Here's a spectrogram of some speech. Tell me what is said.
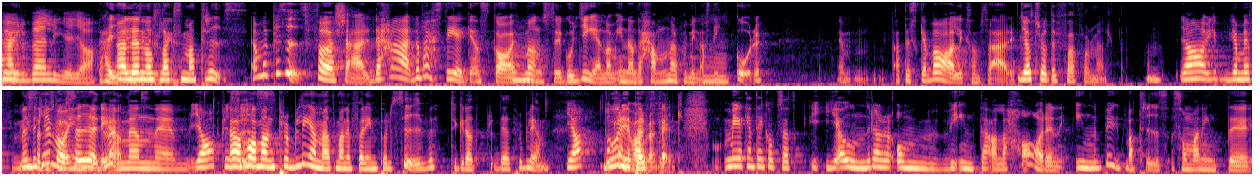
här, Hur väljer jag? det här gillar Eller någon slags matris. Ja men precis, för så här, det här, de här stegen ska ett Mm. mönster gå igenom innan det hamnar på mina stickor. Em, Att det ska vara liksom så här. Jag tror att det är för formellt. Ja, ja men jag Men det kan att vara säga det. Men eh, ja, precis. Ja, har man problem med att man är för impulsiv, tycker att det är ett problem, ja, då, då, är det det perfekt. Men jag kan tänka också att jag undrar om vi inte alla har en inbyggd matris som man inte,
